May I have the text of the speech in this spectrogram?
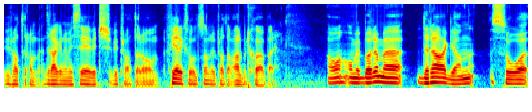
vi pratar om Dragan Misevic, vi pratar om Felix Olsson och vi pratar om Albert Sjöberg. Ja, om vi börjar med Dragan, så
